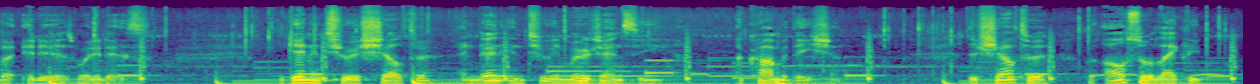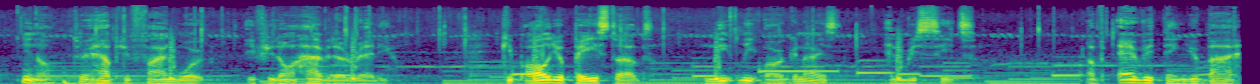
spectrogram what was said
but it is what it is. Get into a shelter and then into emergency accommodation. The shelter will also likely, you know, to help you find work if you don't have it already. Keep all your pay stubs neatly organized and receipts of everything you buy,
